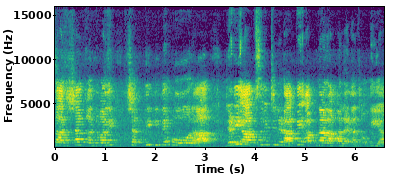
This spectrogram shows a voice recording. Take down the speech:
ਸਾਜ਼ਿਸ਼ਾਂ ਕਰਨ ਵਾਲੀ ਸ਼ਕਤੀ ਕਿਤੇ ਹੋਰ ਆ। ਜਿਹੜੀ ਆਪਸ ਵਿੱਚ ਲੜਾ ਕੇ ਆਪਣਾ ਰਾਹ ਲੈਣਾ ਚਾਹੁੰਦੀ ਆ।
